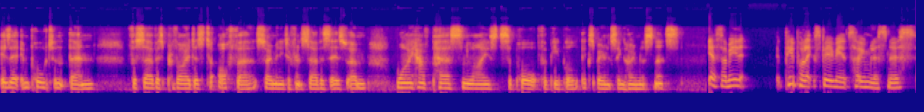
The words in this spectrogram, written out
is it important then for service providers to offer so many different services? Um, why have personalised support for people experiencing homelessness? Yes, I mean people experience homelessness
